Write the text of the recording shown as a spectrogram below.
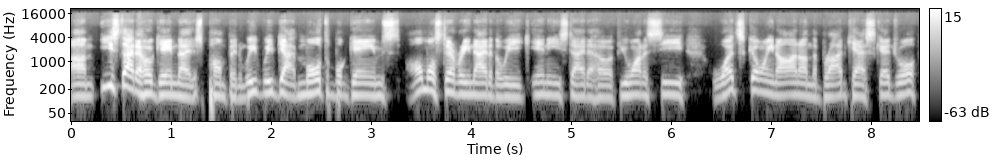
Um, East Idaho game night is pumping. We, we've got multiple games almost every night of the week in East Idaho. If you want to see what's going on on the broadcast schedule,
